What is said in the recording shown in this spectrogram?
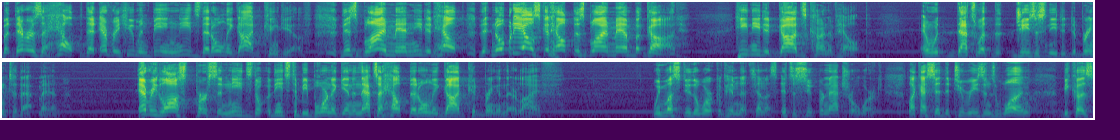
but there is a help that every human being needs that only God can give. This blind man needed help that nobody else could help this blind man but God. He needed God's kind of help. And that's what Jesus needed to bring to that man. Every lost person needs, to, needs to be born again, and that's a help that only God could bring in their life. We must do the work of Him that sent us. It's a supernatural work. Like I said, the two reasons one, because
